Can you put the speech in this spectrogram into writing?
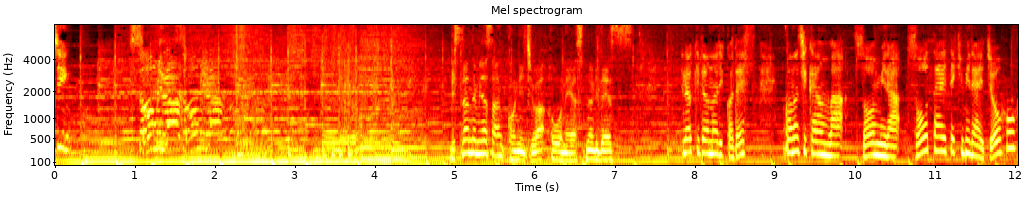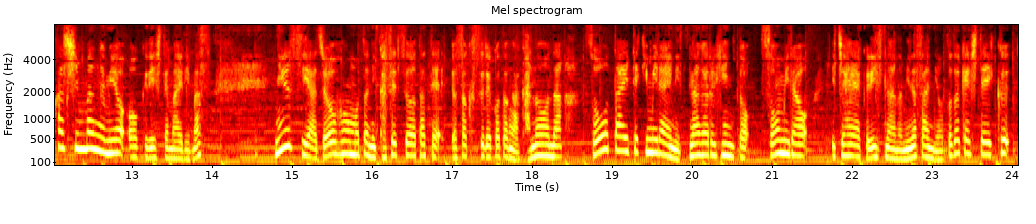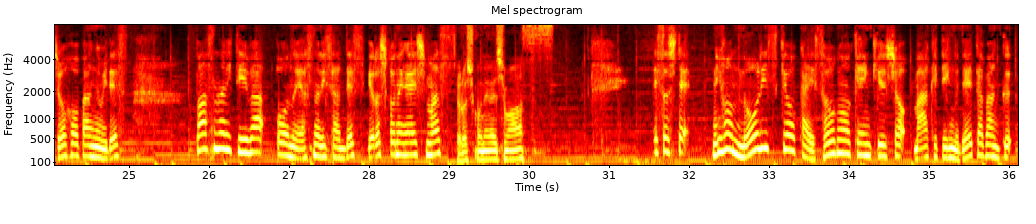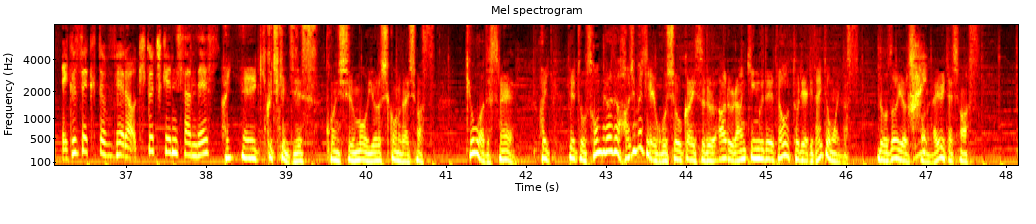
信総ミラリスナーの皆さんこんにちは。大野康則です。榎戸紀子です。この時間は総ミラ相対的未来情報発信番組をお送りしてまいります。ニュースや情報をもとに仮説を立て予測することが可能な相対的未来につながるヒント総ミラをいち早くリスナーの皆さんにお届けしていく情報番組ですパーソナリティは大野康則さんですよろしくお願いしますよろしくお願いしますえそして日本能率協会総合研究所マーケティングデータバンクエグゼクティブフェロー菊池健二さんですはい、えー、菊池健二です今週もよろしくお願いします今日はですねはい、えっ、ー、と、ソンデラで初めてご紹介するあるランキングデータを取り上げたいと思います。どうぞよろしくお願いいたします。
